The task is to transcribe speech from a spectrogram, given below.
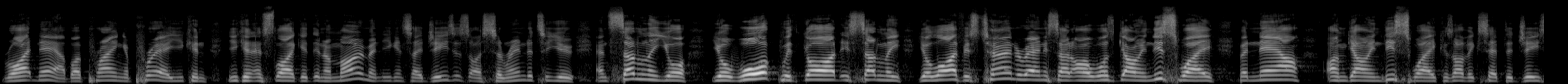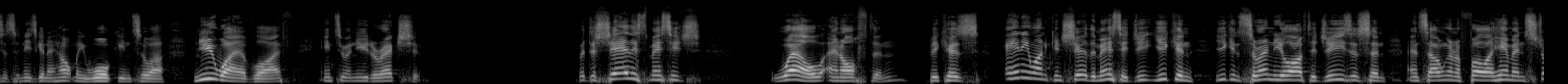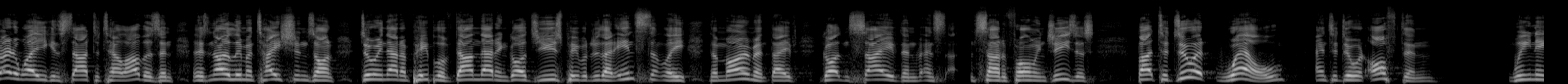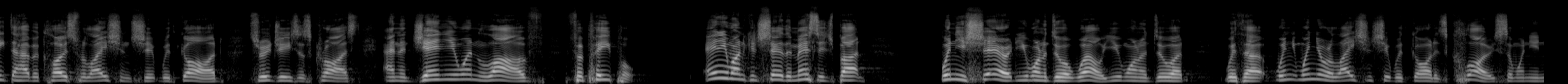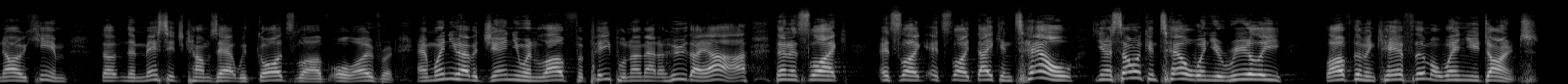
right now by praying a prayer you can you can it's like in a moment you can say jesus i surrender to you. And suddenly your your walk with god is suddenly your life is turned around and saying i was going this way but now i'm going this way because i've accepted jesus and he's going to help me walk into a new way of life into a new direction. But to share this message well and often because anyone can share the message. You, you, can, you can surrender your life to Jesus and, and say, I'm going to follow him. And straight away, you can start to tell others. And there's no limitations on doing that. And people have done that. And God's used people to do that instantly the moment they've gotten saved and, and started following Jesus. But to do it well and to do it often, we need to have a close relationship with God through Jesus Christ and a genuine love for people. Anyone can share the message, but when you share it, you want to do it well. You want to do it with a when when your relationship with God is close and when you know Him, the, the message comes out with God's love all over it. And when you have a genuine love for people, no matter who they are, then it's like it's like it's like they can tell, you know, someone can tell when you really love them and care for them or when you don't.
